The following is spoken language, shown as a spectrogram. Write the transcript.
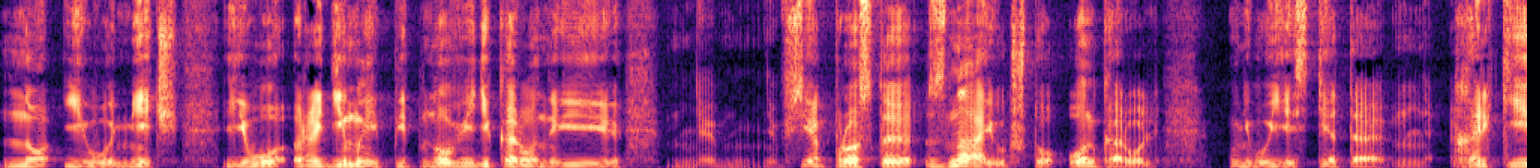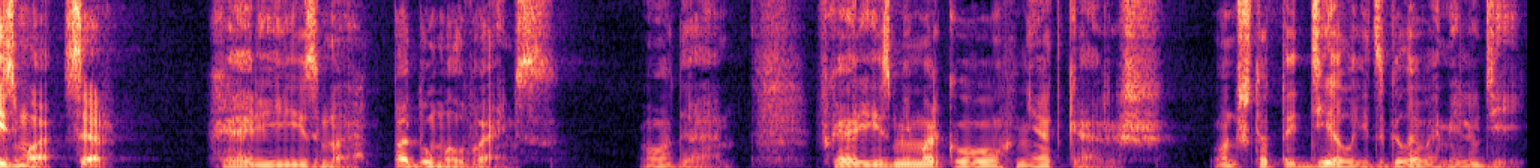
Но его меч, его родимое пятно в виде короны, и все просто знают, что он король. У него есть это харизма, сэр. Харизма, подумал Ваймс. О да, в харизме Маркоу не откажешь. Он что-то делает с головами людей.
